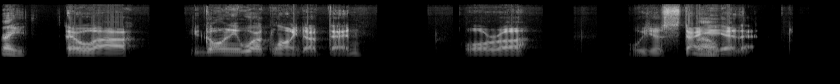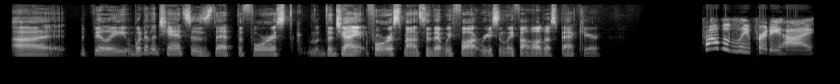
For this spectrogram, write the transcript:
Right. So, uh, you got any work lined up then? Or, uh, we just stay Well- here then? Uh, Billie, what are the chances that the forest, the giant forest monster that we fought recently followed us back here? Probably pretty high.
